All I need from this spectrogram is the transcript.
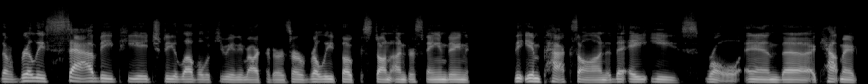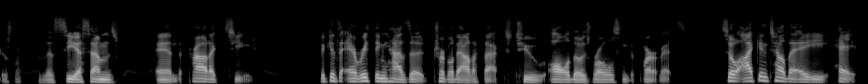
the really savvy PhD level community marketers are really focused on understanding the impacts on the AE's role and the account manager's role, the CSM's role, and the product role, because everything has a trickle down effect to all those roles and departments. So I can tell the AE, hey,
